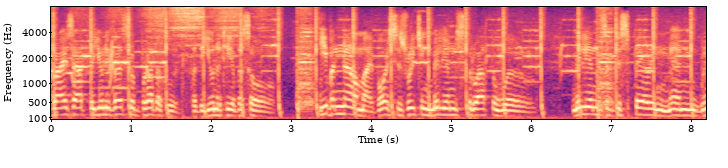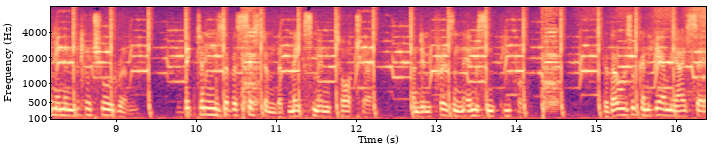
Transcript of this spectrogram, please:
cries out for universal brotherhood, for the unity of us all. Even now, my voice is reaching millions throughout the world. Millions of despairing men, women, and little children, victims of a system that makes men torture and imprison innocent people. To those who can hear me, I say,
